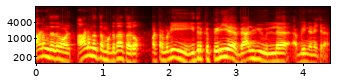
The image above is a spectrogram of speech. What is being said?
ஆனந்தத்தை ஆனந்தத்தை மட்டும் தான் தரும். மற்றபடி இதற்கு பெரிய வேல்யூ இல்லை அப்படின்னு நினைக்கிறேன்.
